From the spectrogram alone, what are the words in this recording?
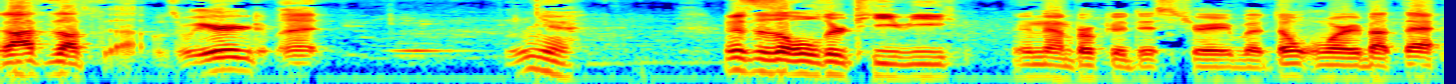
I thought that was weird, but yeah. This is older TV, and I broke the disc tray. But don't worry about that.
